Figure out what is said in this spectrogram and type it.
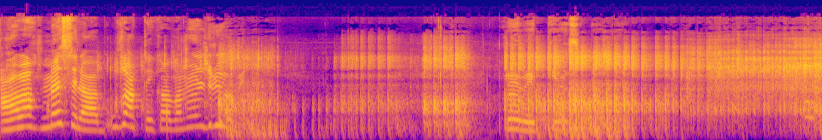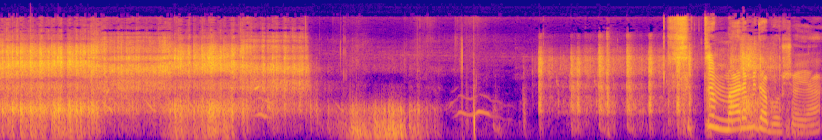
Aa bak mesela uzaktaki adam öldürüyor beni. Buraya bekliyoruz. Sıktım mermi de boşa ya.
